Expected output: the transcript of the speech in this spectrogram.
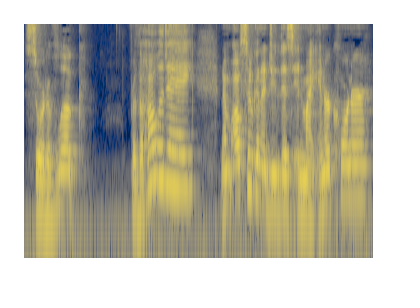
sort of look for the holiday. And I'm also going to do this in my inner corner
